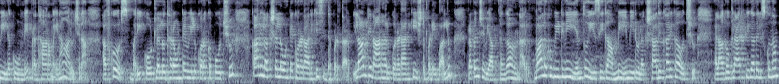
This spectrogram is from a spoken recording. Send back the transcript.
వీళ్ళకు ఉండే ప్రధానమైన ఆలోచన. కోర్స్ మరి కోట్లలో ధర ఉంటే వీళ్ళు కొనకపోవచ్చు కానీ లక్షల్లో ఉంటే కొనడానికి సిద్ధపడతారు. ఇలాంటి నాణాలు కొనడానికి ఇష్టపడే వాళ్ళు ప్రపంచవ్యాప్తంగా ఉన్నారు. వాళ్ళకు వీటిని ఎంతో ఈజీగా అమ్మి మీరు లక్షాధికారి కావచ్చు. ఎలాగో క్లారిటీగా తెలుసుకుందాం.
